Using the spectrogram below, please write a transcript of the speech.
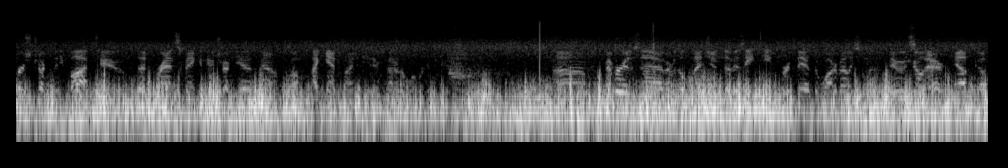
first truck that he bought to that brand spanking new truck he has now. Well, I can't find it either. I don't know what we're gonna do. Um, remember his uh, remember the legend of his 18th birthday at the Water Valley Saloon? Maybe we can go there. Yeah, let's go.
